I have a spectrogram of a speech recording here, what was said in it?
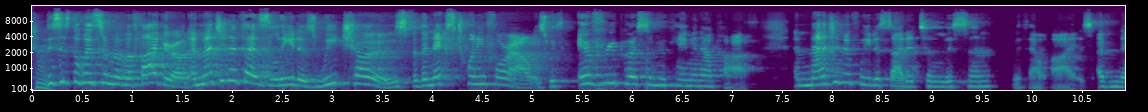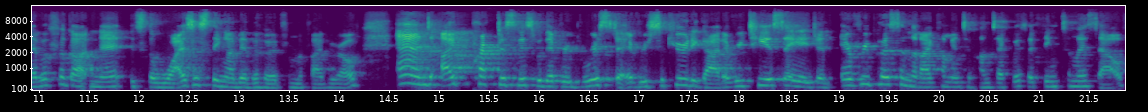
Hmm. This is the wisdom of a five year old. Imagine if, as leaders, we chose for the next 24 hours with every person who came in our path. Imagine if we decided to listen with our eyes. I've never forgotten it. It's the wisest thing I've ever heard from a five year old. And I practice this with every barista, every security guard, every TSA agent, every person that I come into contact with. I think to myself,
